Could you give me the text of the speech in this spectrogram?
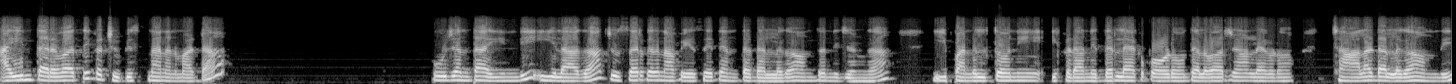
అయిన తర్వాత ఇక్కడ చూపిస్తున్నాను అనమాట పూజ అంతా అయింది. ఇలాగా చూసారు కదా నా ఫేస్ అయితే ఎంత డల్గా ఉందో నిజంగా. ఈ పనులతోని ఇక్కడ నిద్ర లేకపోవడం తెల్లవారుజాము లేకడం చాలా డల్గా ఉంది.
